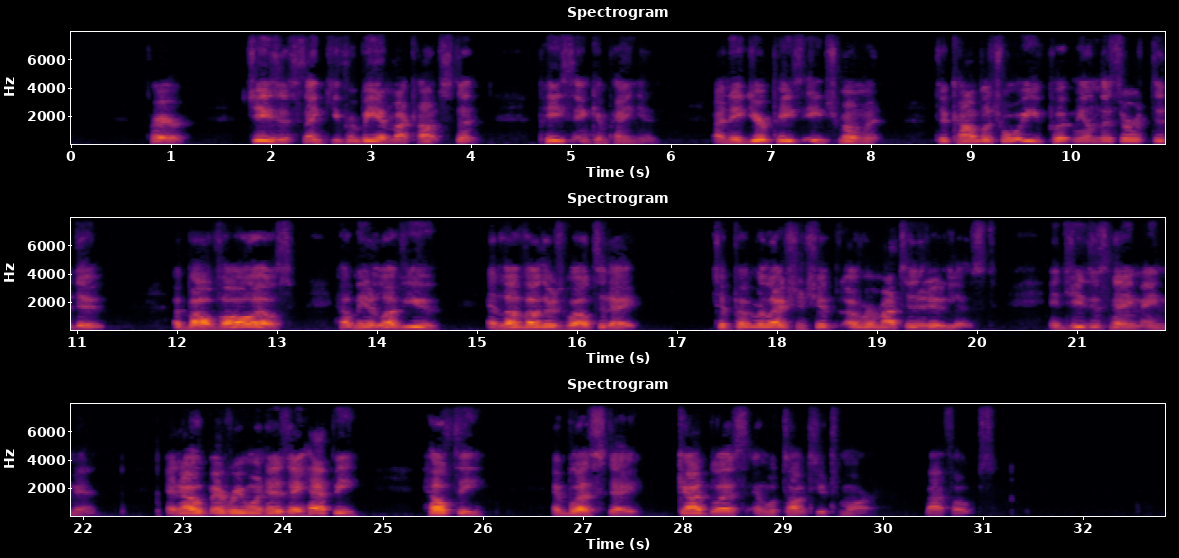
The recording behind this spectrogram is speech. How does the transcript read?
Prayer. Jesus, thank you for being my constant peace and companion. I need your peace each moment to accomplish what you've put me on this earth to do. Above all else, help me to love you and love others well today, to put relationships over my to do list. In Jesus' name, amen. And I hope everyone has a happy, healthy, and blessed day. God bless, and we'll talk to you tomorrow. Bye, folks.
